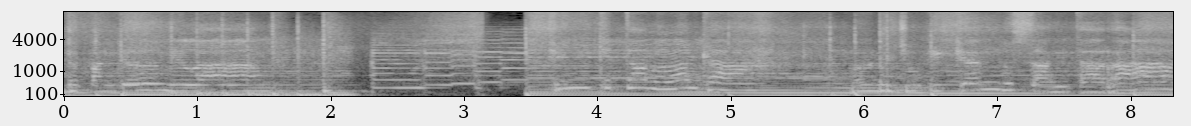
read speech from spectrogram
depan gemilang Kini kita melangkah menuju ikan Nusantara.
